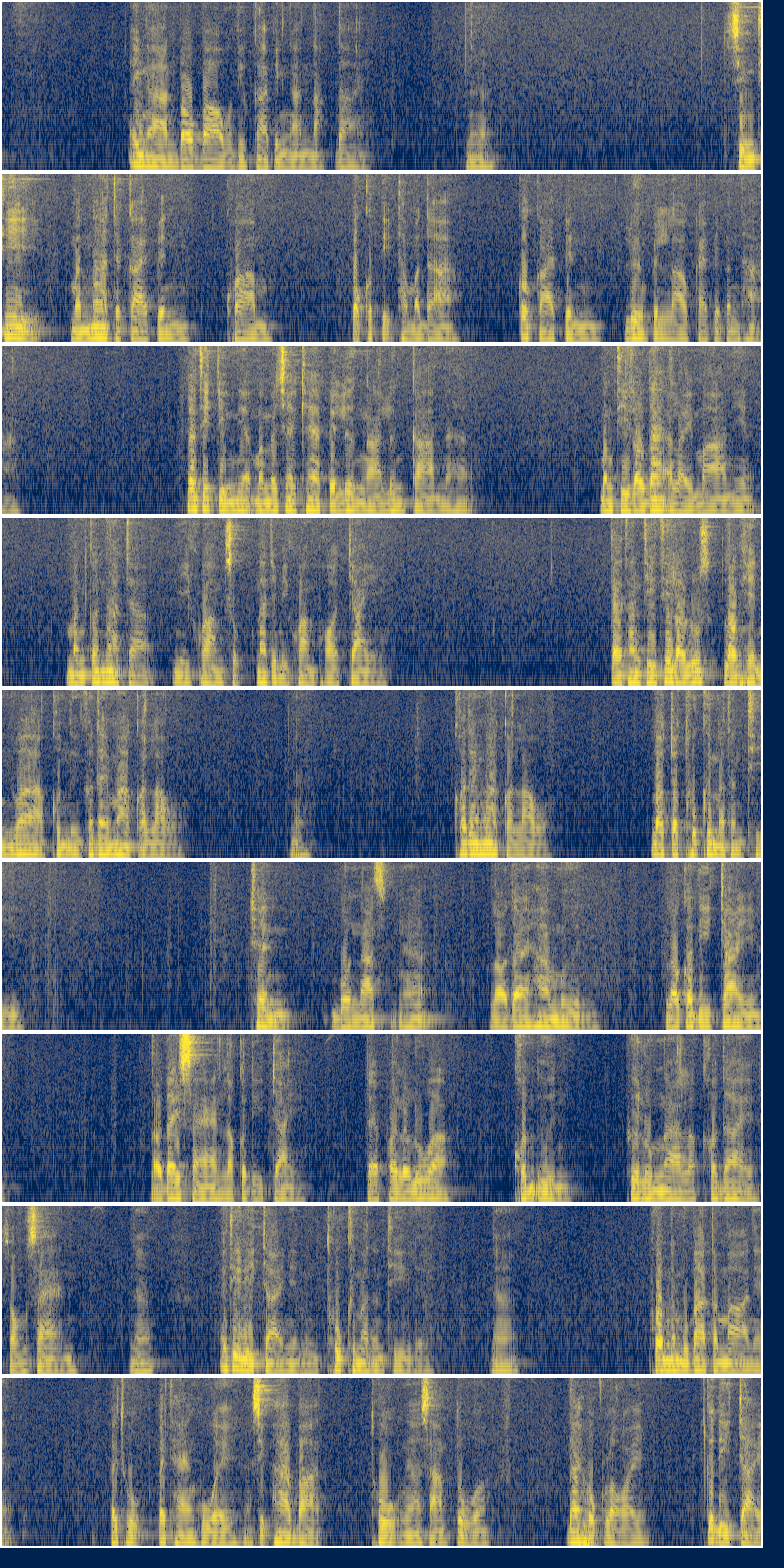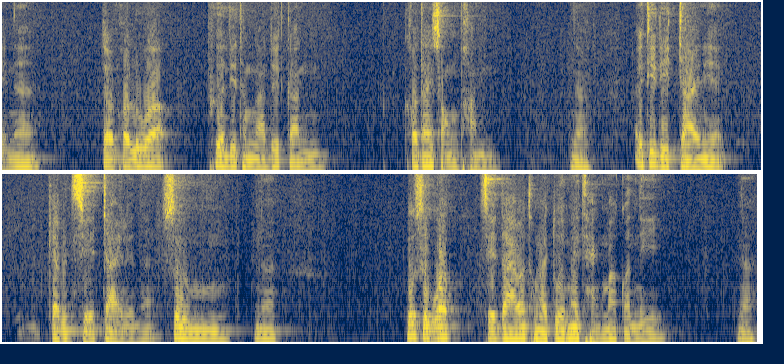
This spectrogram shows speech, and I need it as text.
ไอ้งานเบาๆบางทีกลายเป็นงานหนักได้นะสิ่งที่มันน่าจะกลายเป็นความปกติธรรมดา ก็กลายเป็นเรื่องเป็นราวกลายเป็นปัญหา แล้วที่จริงเนี่ยมันไม่ใช่แค่เป็นเรื่องงานเรื่องการนะฮะบางทีเราได้อะไรมาเนี่ยมันก็น่าจะมีความสุข น่าจะมีความพอใจ แต่ทันทีที่เรารู้เราเห็นว่าคนอื่นเขาได้มากกว่าเรานะเขาได้มากกว่าเรา เราจะทุกข์ขึ้นมาทันที เช่นโบนัสนะฮะเราได้ห้าหมื่นเราก็ดีใจ เราได้แสนเราก็ดีใจ แต่พอเรารู้ว่าคนอื่นเพื่อร่วมงานแล้วเขาได้สองแสนนะไอ้ที่ดีใจเนี่ยมันทุกข์ขึ้นมาทันทีเลยนะคนในหมู่บ้านตมาเนี่ยไปถูกไปแทงหวยสิบห้าบาท ถูกนะสามตัว ได้หกร้อยก็ดีใจนะ แต่พอรู้ว่าเพื่อนที่ทำงานด้วยกัน เขาได้สองพันนะไอ้ที่ดีใจเนี่ย แกเป็นเสียใจเลยนะซึมนะรู้สึกว่าเสียดายว่าทำไมตัวไม่แข็งมากกว่านี้นะ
